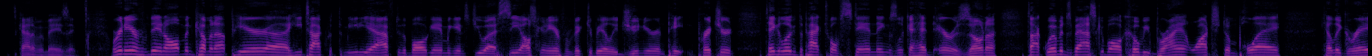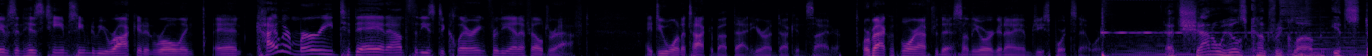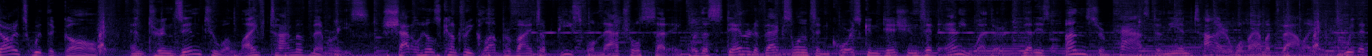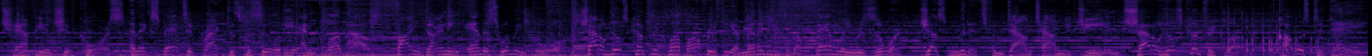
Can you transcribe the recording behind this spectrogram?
It's kind of amazing. We're going to hear from Dana Altman coming up here. Uh, he talked with the media after the ball game against USC. Also going to hear from Victor Bailey Jr. and Payton Pritchard. Take a look at the Pac-12 standings. Look ahead to Arizona. Talk women's basketball. Kobe Bryant watched them play. Kelly Graves and his team seem to be rocking and rolling. And Kyler Murray today announced that he's declaring for the NFL draft. I do want to talk about that here on Duck Insider. We're back with more after this on the Oregon IMG Sports Network. At Shadow Hills Country Club, it starts with the golf and turns into a lifetime of memories. Shadow Hills Country Club provides a peaceful natural setting with a standard of excellence in course conditions in any weather that is unsurpassed in the entire Willamette Valley. With a championship course, an expansive practice facility and clubhouse, fine dining, and a swimming pool, Shadow Hills Country Club offers the amenities of a family resort just minutes from downtown Eugene. Shadow Hills Country Club. Call us today.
